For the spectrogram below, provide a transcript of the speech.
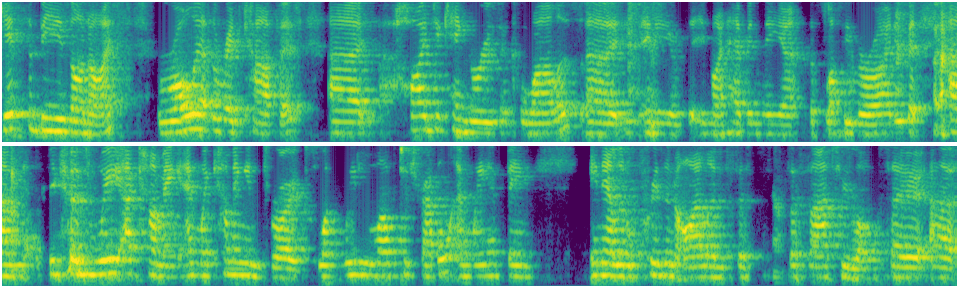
get the beers on ice, roll out the red carpet, uh, hide your kangaroos and koalas, uh, any of that you might have in the, uh, the fluffy variety, but um, because we are coming and we're coming in droves. Like we love to travel and we have been in our little prison island for, for far too long. So uh,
